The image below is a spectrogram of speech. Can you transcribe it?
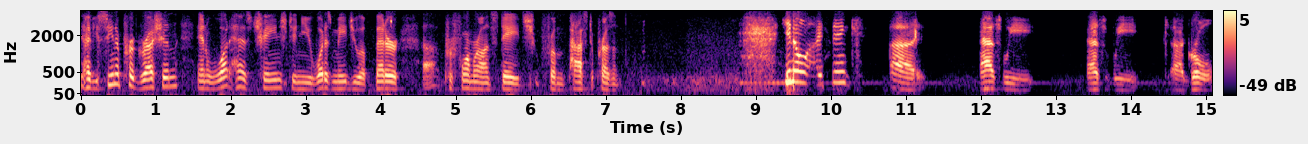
have you seen a progression, and what has changed in you? What has made you a better uh, performer on stage from past to present? You know, I think uh, as we as we uh, grow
